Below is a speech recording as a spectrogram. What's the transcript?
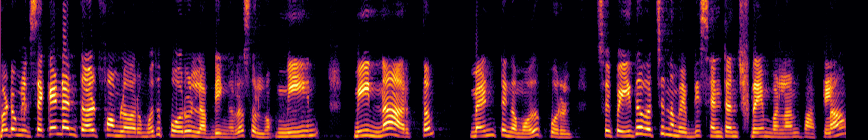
பட் உங்களுக்கு செகண்ட் அண்ட் தேர்ட் ஃபார்ம்ல வரும்போது பொருள் அப்படிங்கிறத சொல்லும். மீன் மீன்னா அர்த்தம் மென்ட்டுங்கும் போது பொருள். ஸோ இப்போ இதை வச்சு நம்ம எப்படி சென்டென்ஸ் ஃப்ரேம் பண்ணலாம்னு பார்க்கலாம்.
